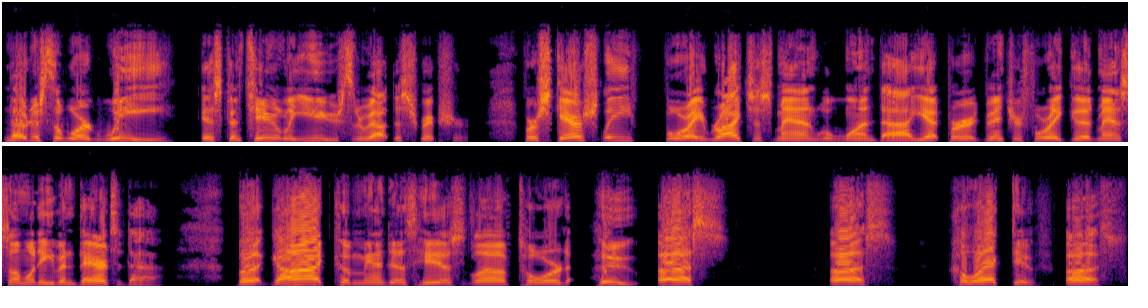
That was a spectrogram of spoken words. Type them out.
Notice the word we is continually used throughout the scripture. For scarcely for a righteous man will one die, yet peradventure for a good man some would even dare to die. But God commendeth his love toward who? Us. Us. Collective. Us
